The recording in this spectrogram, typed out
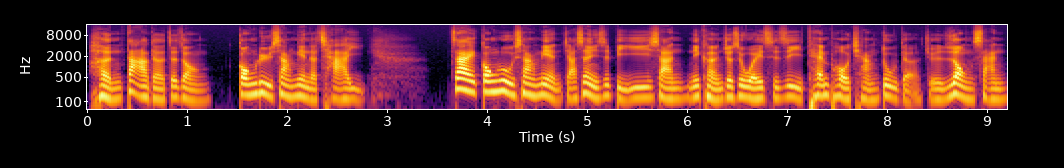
很大的这种功率上面的差异。在公路上面，假设你是比一三，你可能就是维持自己 tempo 强度的，就是 zone 三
